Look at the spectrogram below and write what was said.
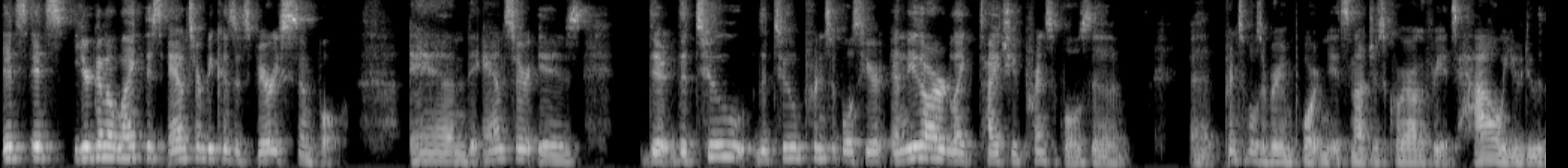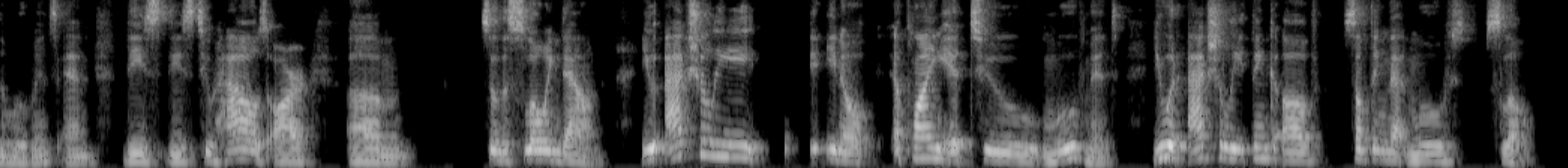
it's it's you're gonna like this answer because it's very simple. And the answer is the the two the two principles here and these are like tai chi principles the uh, principles are very important. It's not just choreography it's how you do the movements. And these these two hows are um so the slowing down. You actually you know applying it to movement you would actually think of something that moves slow.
